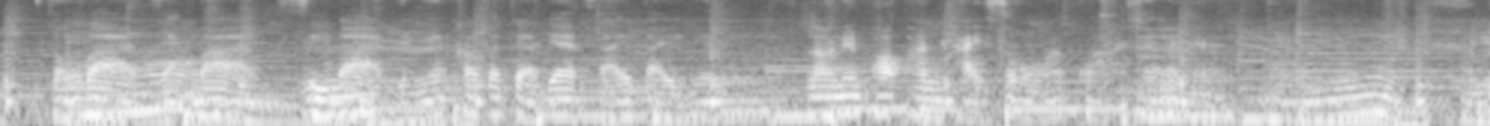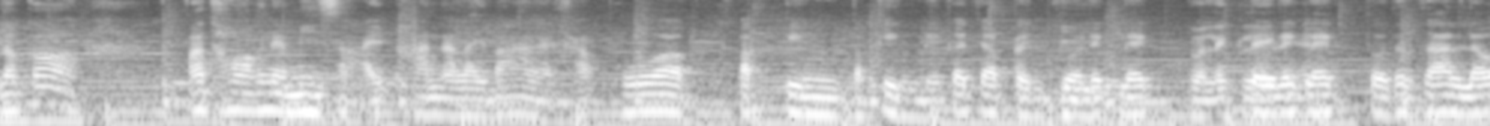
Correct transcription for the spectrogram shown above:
2บาท3บาท4บาทอย่างเงี้ยเขาก็จะแยกไซส์ไปอย่างเงี้ยเราเน้นเพาะพันธุ์ขายส่งมากกว่าใช่ไหมครับอืม แล้วก็ปลาทองเนี่ยมีสายพันธุ์อะไรบ้างอะครับ พวกปักกิ่งปักกิ่งนี่ก็จะเป็นตัวเล็กตัวเล็ๆกตัวๆเล็ก ๆ ตัวสั้นๆแล้ว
